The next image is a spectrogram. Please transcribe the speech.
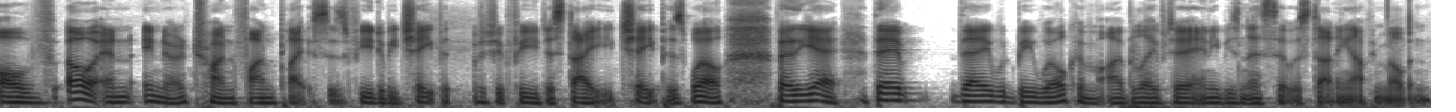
of oh and you know try and find places for you to be cheap for you to stay cheap as well. But yeah, they they would be welcome, I believe, to any business that was starting up in Melbourne.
